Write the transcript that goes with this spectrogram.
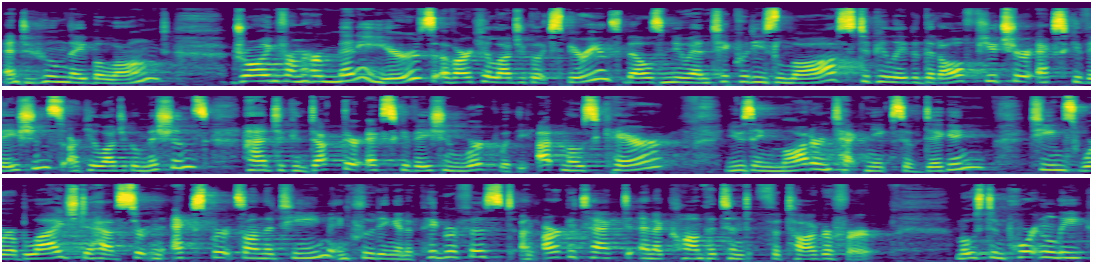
and to whom they belonged. Drawing from her many years of archaeological experience, Bell's new antiquities law stipulated that all future excavations, archaeological missions, had to conduct their excavation work with the utmost care, using modern techniques of digging. Teams were obliged to have certain experts on the team, including an epigraphist, an architect, and a competent photographer. Most importantly,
